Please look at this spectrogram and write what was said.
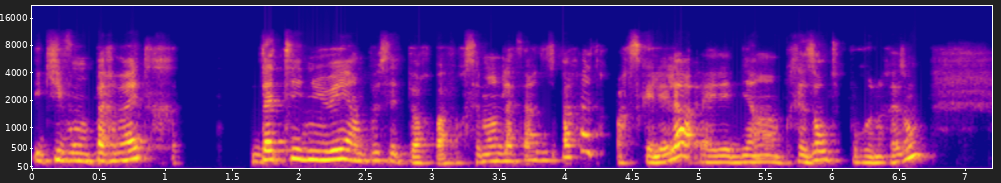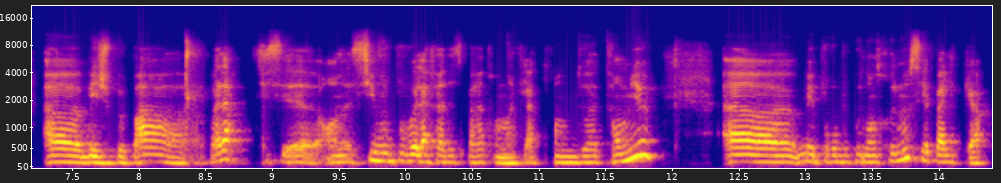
et qui vont me permettre d'atténuer un peu cette peur, pas forcément de la faire disparaître, parce qu'elle est là, elle est bien présente pour une raison, euh, mais je ne peux pas, voilà, si, si, vous pouvez la faire disparaître en un claquement de doigts, tant mieux. Euh, mais pour beaucoup d'entre nous, ce n'est pas le cas.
